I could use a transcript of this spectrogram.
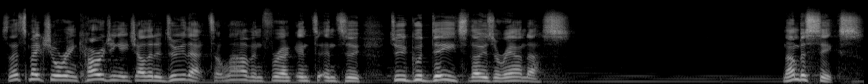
So let's make sure we're encouraging each other to do that, to love and, for, and, to, and to do good deeds to those around us. Number six,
